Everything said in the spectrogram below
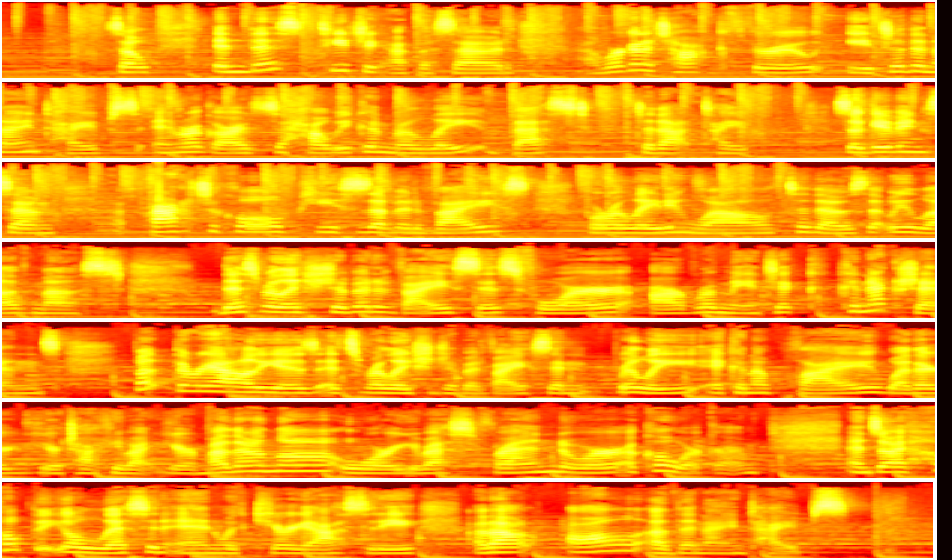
So, in this teaching episode, uh, we're going to talk through each of the nine types in regards to how we can relate best to that type so, giving some uh, practical pieces of advice for relating well to those that we love most. This relationship advice is for our romantic connections, but the reality is it's relationship advice, and really it can apply whether you're talking about your mother in law or your best friend or a coworker. And so I hope that you'll listen in with curiosity about all of the nine types.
